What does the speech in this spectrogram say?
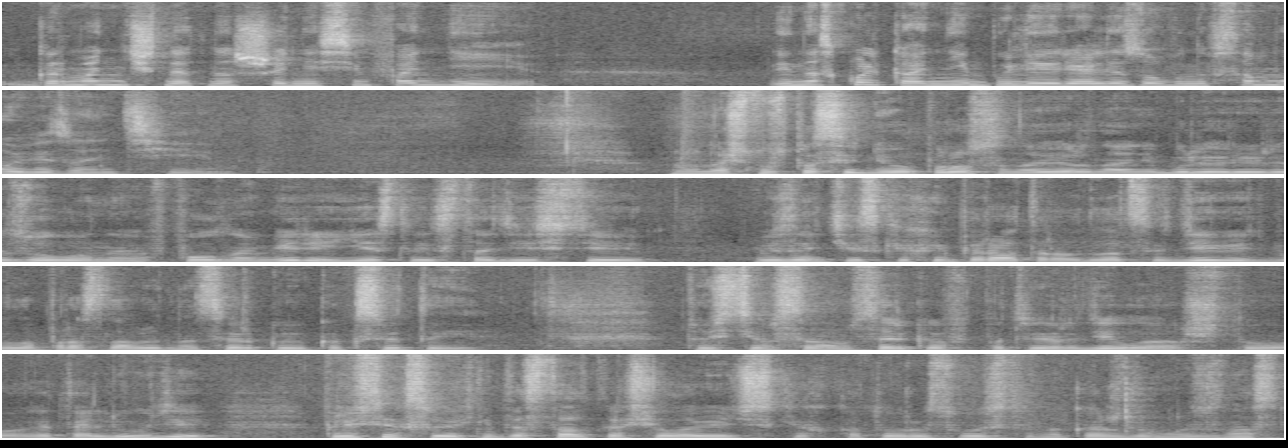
гармоничные отношения симфонии? И насколько они были реализованы в самой Византии? Ну, начну с последнего вопроса. Наверное, они были реализованы в полной мере, если из 110 византийских императоров 29 было прославлено церковью как святые. То есть тем самым церковь подтвердила, что это люди, при всех своих недостатках человеческих, которые свойственны каждому из нас,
